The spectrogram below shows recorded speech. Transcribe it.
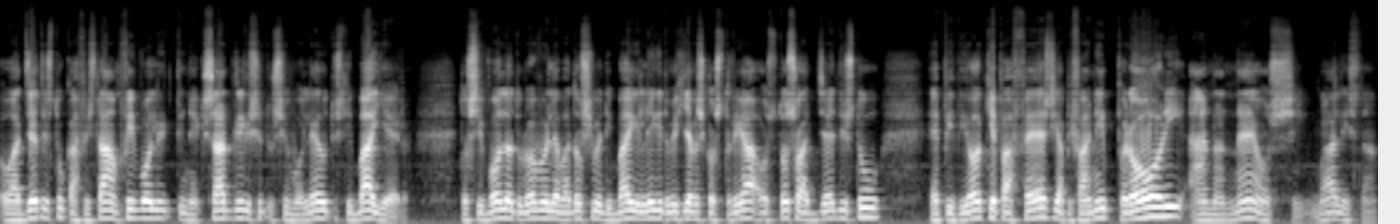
ο ατζέτης του καθιστά αμφίβολη την εξάντληση του συμβολέου του στην Bayer. Το συμβόλαιο του Ρόβερ Λεβαντόφσκι με την Bayer λέγει το 2023, ωστόσο ο ατζέντης του επιδιώκει επαφές για πιθανή πρόορη ανανέωση. Μάλιστα.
